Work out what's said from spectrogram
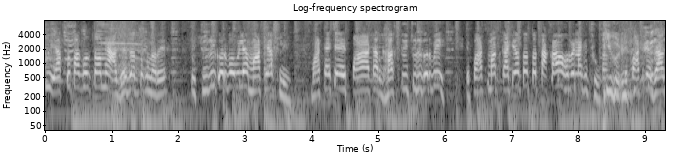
তুই এত পাগল তো আমি আগে জানতো না রে। তুই চুরি করব বলে মাঠে আসলি। মাঠে এসে এই পাট আর ঘাস তুই চুরি করবি? এই পাট মাঠ কাটিয়েও তো তোর টাকাও হবে না কিছু। এই পাটকে জাগ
